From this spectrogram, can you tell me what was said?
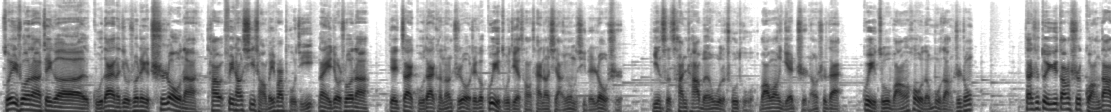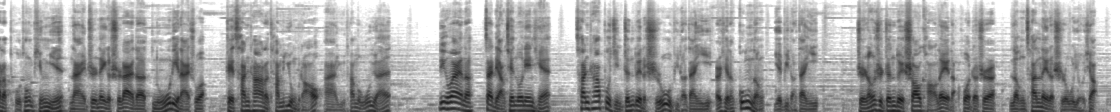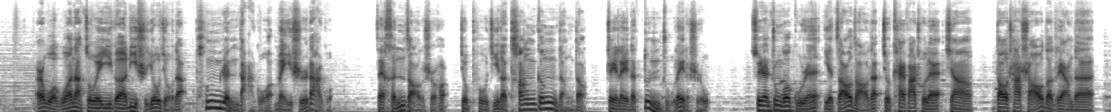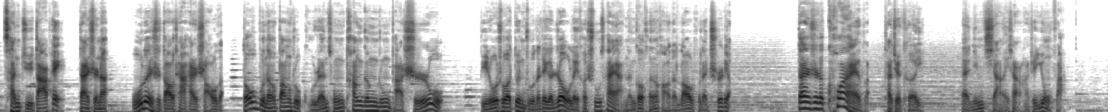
所以说呢，这个古代呢，就是说这个吃肉呢，它非常稀少，没法普及。那也就是说呢，这在古代可能只有这个贵族阶层才能享用得起这肉食，因此参差文物的出土，往往也只能是在贵族王后的墓葬之中。但是对于当时广大的普通平民乃至那个时代的奴隶来说，这餐叉呢，他们用不着啊，与他们无缘。另外呢，在两千多年前，餐叉不仅针对的食物比较单一，而且它功能也比较单一。只能是针对烧烤类的或者是冷餐类的食物有效，而我国呢，作为一个历史悠久的烹饪大国、美食大国，在很早的时候就普及了汤羹等等这类的炖煮类的食物。虽然中国古人也早早的就开发出来像刀叉、勺子这样的餐具搭配，但是呢，无论是刀叉还是勺子，都不能帮助古人从汤羹中把食物。比如说炖煮的这个肉类和蔬菜啊，能够很好的捞出来吃掉，但是呢，筷子它却可以。哎，你们想一下哈，这用法，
